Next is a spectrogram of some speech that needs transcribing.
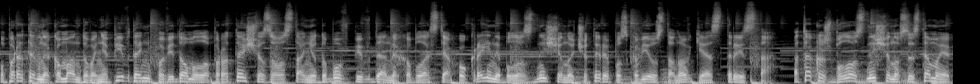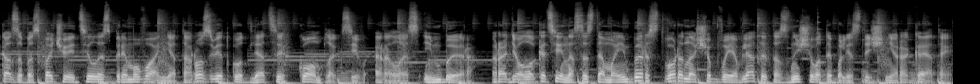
Оперативне командування Південь повідомило про те, що за останню добу в південних областях України було знищено 4 пускові установки С-300, а також було знищено систему, яка забезпечує цілеспрямування та розвідку для цих комплексів РЛС Імбир. Радіолокаційна система Імбир створена, щоб виявляти та знищувати балістичні ракети.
